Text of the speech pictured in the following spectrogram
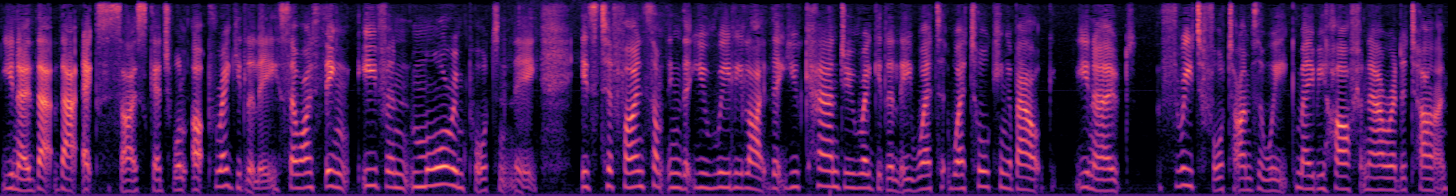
you know that that exercise schedule up regularly so i think even more importantly is to find something that you really like that you can do regularly we're, t- we're talking about you know three to four times a week, maybe half an hour at a time.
